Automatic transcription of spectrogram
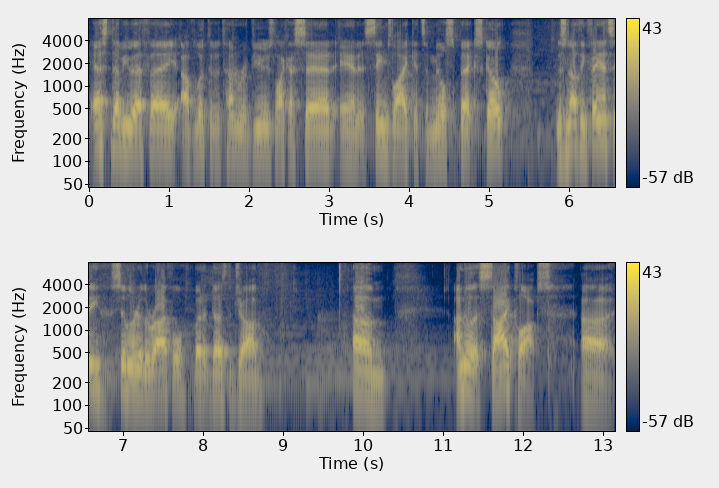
SWFA, I've looked at a ton of reviews, like I said, and it seems like it's a mil spec scope. It's nothing fancy, similar to the rifle, but it does the job. Um, I know that Cyclops, uh,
